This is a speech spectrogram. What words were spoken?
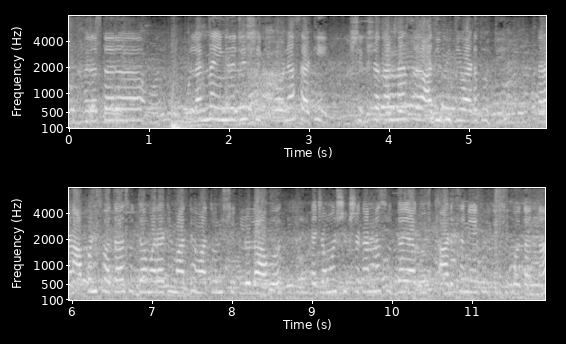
खरं तर मुलांना इंग्रजी शिकवण्यासाठी शिक्षकांनाच आधी भीती वाटत होती. कारण आपण स्वतःसुद्धा मराठी माध्यमातून शिकलेलो आहोत. त्याच्यामुळे शिक्षकांनासुद्धा या गोष्टी अडचण येत होती शिकवताना.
